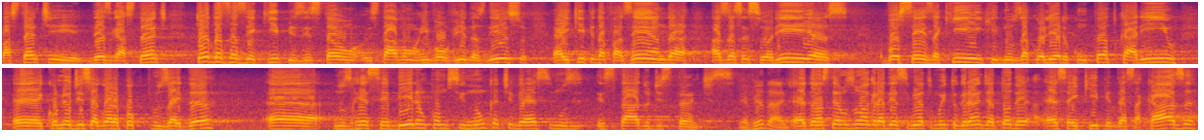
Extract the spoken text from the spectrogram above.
bastante desgastante. Todas as equipes estão, estavam envolvidas nisso, a equipe da Fazenda, as assessorias, vocês aqui que nos acolheram com tanto carinho. É, como eu disse agora há pouco para o Zaidan, é, nos receberam como se nunca tivéssemos estado distantes. É verdade. É, nós temos um agradecimento muito grande a toda essa equipe dessa casa.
